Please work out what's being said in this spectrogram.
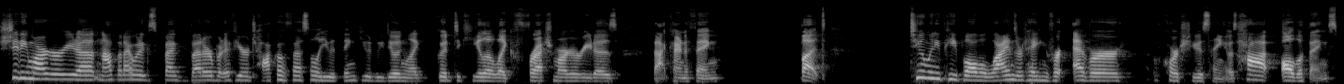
shitty margarita. Not that I would expect better, but if you're a taco festival, you would think you would be doing like good tequila, like fresh margaritas, that kind of thing. But too many people, the lines are taking forever. Of course, she was saying it was hot, all the things.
